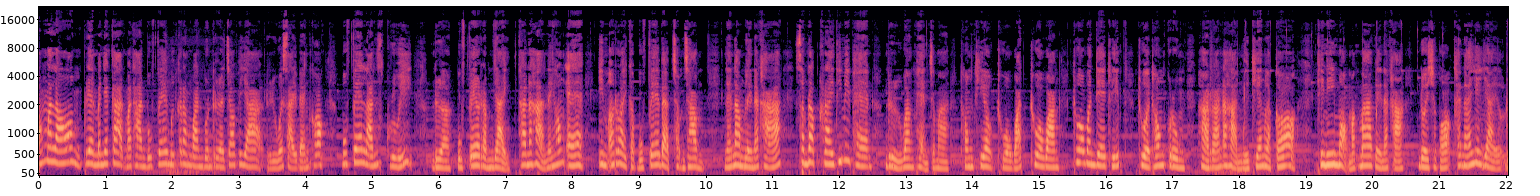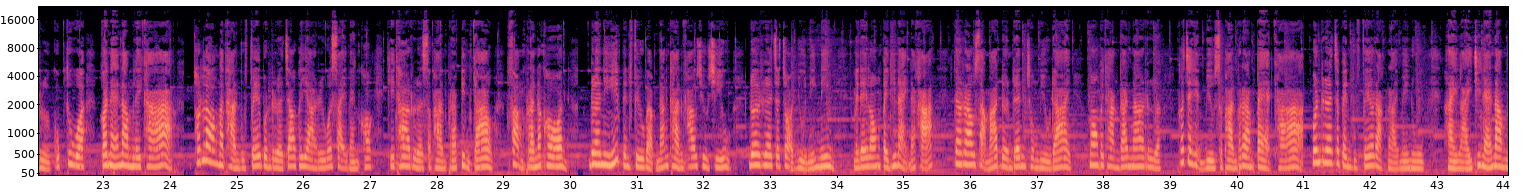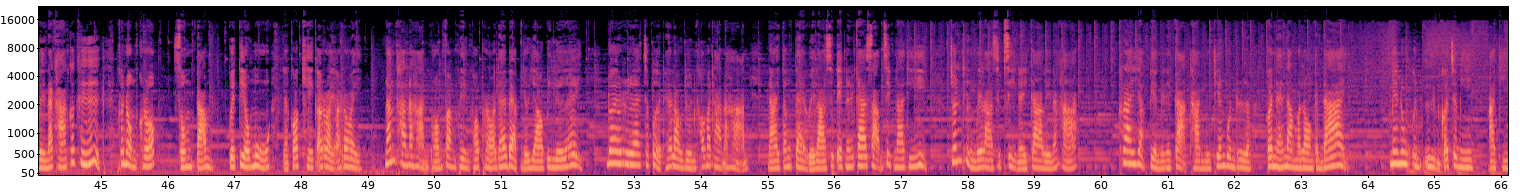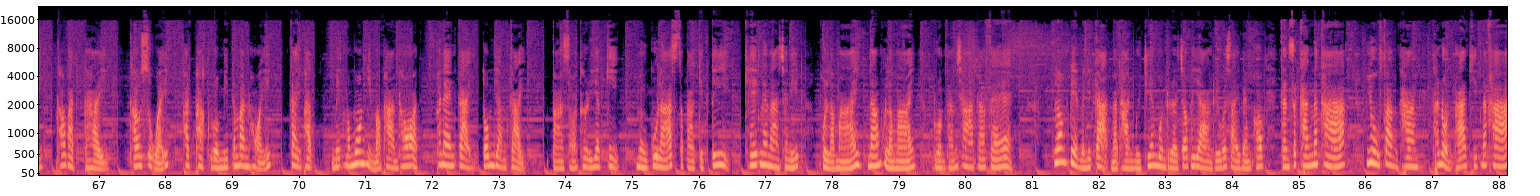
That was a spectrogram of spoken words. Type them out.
ต้องมาลองเปลี่ยนบรรยากาศมาทานบุฟเฟ่ต์มื้อกลางวันบนเรือเจ้าพยา หรือว่าสายแบงคอกบุฟเฟ่ลันส์ครุยเรือบุฟเฟ่ต์ลำใหญ่ ทานอาหารในห้องแอร์ อิ่มอร่อยกับบุฟเฟ่ต์แบบช่ำๆแนะนำเลยนะคะสำหรับใครที่มีแผนหรือวางแผนจะมาท่องเที่ยว ทัวร์วัด ทัวร์วัง ทัวร์วันเดย์ทริป ทัวร์ท่องกรุง หาร้านอาหารมื้อเที่ยงแล้วก็ ที่นี่เหมาะมากๆเลยนะคะ โดยเฉพาะคณะใหญ่ ๆ หรือกรุ๊ปทัวร์ก็แนะนำเลยค่ะ ทดลองมาทานบุฟเฟ่ต์บนเรือเจ้าพระยาหรือว่าไซแบงคอกที่ท่าเรือสะพานพระปิ่นเกล้าฝั่งพระนคร เรือนี้เป็นฟิลแบบนั่งทานข้าวชิวๆ โดยเรือจะจอดอยู่นิ่งๆ ไม่ได้ล่องไปที่ไหนนะคะ แต่เราสามารถเดินเล่นชมวิวได้ มองไปทางด้านหน้าเรือก็จะเห็นวิวสะพานพระราม 8 ค่ะ บนเรือจะเป็นบุฟเฟ่ต์หลากหลายเมนู ไฮไลท์ที่แนะนำเลยนะคะก็คือ ขนมครก ส้มตำก๋วยเตี๋ยวหมู แล้วก็เค้กอร่อยๆ นั่งทานอาหารพร้อมฟังเพลงเพราะๆได้แบบยาวๆไปเลย โดยเรือจะเปิดให้เราเดินเข้ามาทานอาหาร ได้ตั้งแต่เวลา 11นาฬิกา30 นาทีจนถึงเวลา 14นาฬิกาเลยนะคะ ใครอยากเปลี่ยนบรรยากาศทานมื้อเที่ยงบนเรือก็แนะนำมาลองกันได้ เมนูอื่นๆ ก็จะมีอาทิข้าวผัดไก่ข้าวสวย ผัดผักรวมมิตรน้ำมันหอย ไก่ผัดเม็ดมะม่วงหิมะพานทอดพะแนงไก่ ต้มยำไก่ปลาซอสเทอริยากิ หมูกุลาส สปาเกตตี้ เค้กนานาชนิด ผลไม้ น้ำผลไม้ รวมทั้งชากาแฟ ลองเปลี่ยนบรรยากาศมาทานมื้อเที่ยงบนเรือเจ้าพยาหรือว่าสายแบงคอกกันสักครั้งนะคะ อยู่ฝั่งทางถนนพระอาทิตย์นะคะ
